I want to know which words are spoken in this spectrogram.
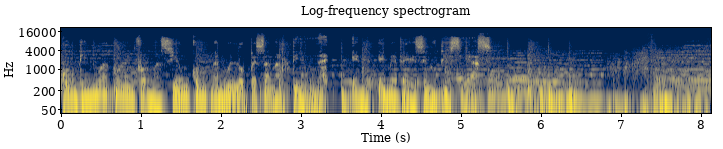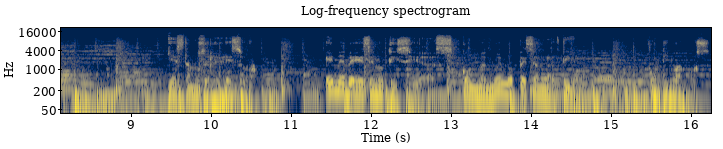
Continúa con la información con Manuel López San Martín en MBS Noticias. Ya estamos de regreso. MBS Noticias con Manuel López San Martín. Continuamos.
